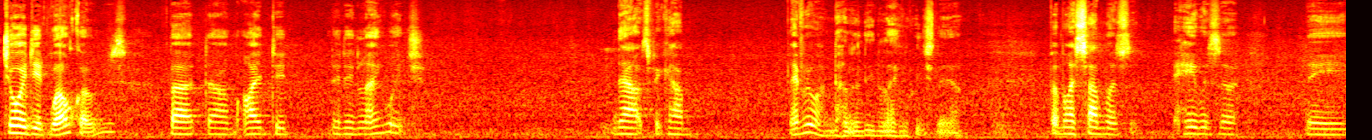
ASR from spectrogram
Joy did welcomes, but um, I did it in language. Now it's become, everyone does it in language now. But my son was, he was the, the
